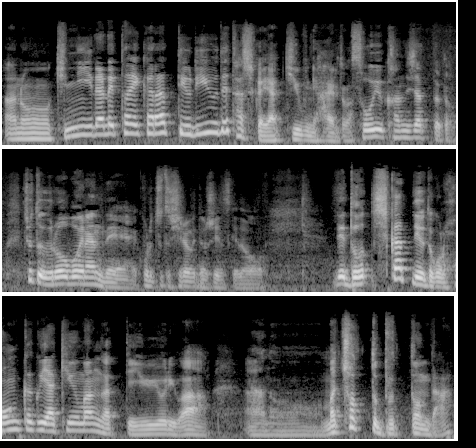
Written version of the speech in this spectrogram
あのー、気に入られたいからっていう理由で確か野球部に入るとか、そういう感じだったと。ちょっとうろ覚えなんで、これちょっと調べてほしいんですけど、で、どっちかっていうと、この本格野球漫画っていうよりは、あのー、まあ、ちょっとぶっ飛んだ、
